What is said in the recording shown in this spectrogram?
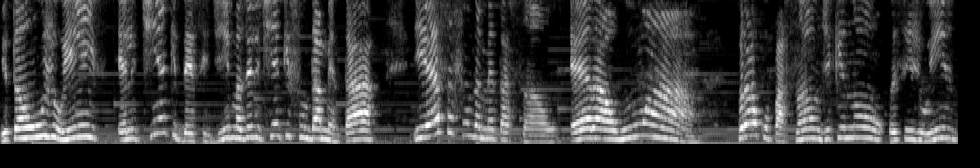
Então, o juiz ele tinha que decidir, mas ele tinha que fundamentar, e essa fundamentação era uma preocupação de que não, esse juiz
